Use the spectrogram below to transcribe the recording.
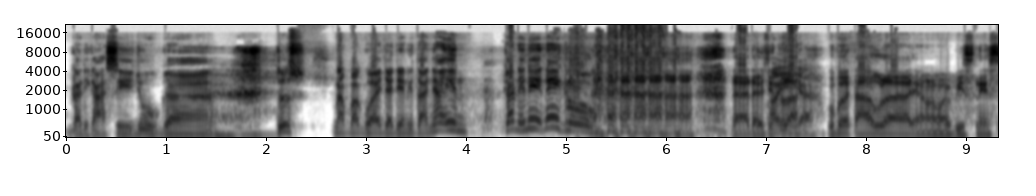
gak dikasih juga. Terus kenapa gua jadi yang ditanyain? Kan ini negro. nah dari situlah Oh, iya. gue baru tahu lah yang namanya bisnis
